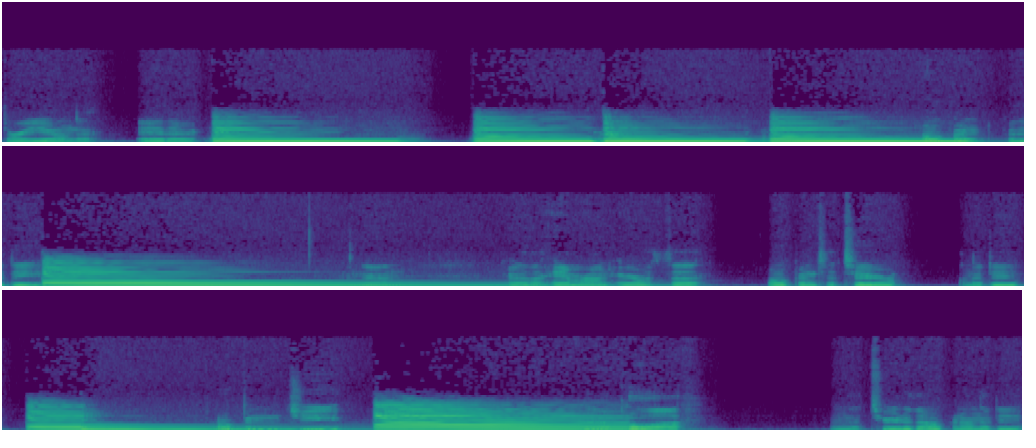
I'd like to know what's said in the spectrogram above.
three on the A there. On here with the open to two on the D. Open G. And then a pull off. And the two to the open on the D.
